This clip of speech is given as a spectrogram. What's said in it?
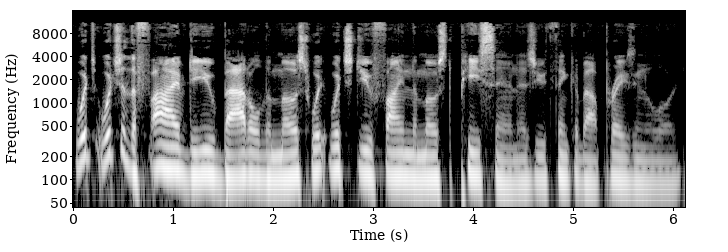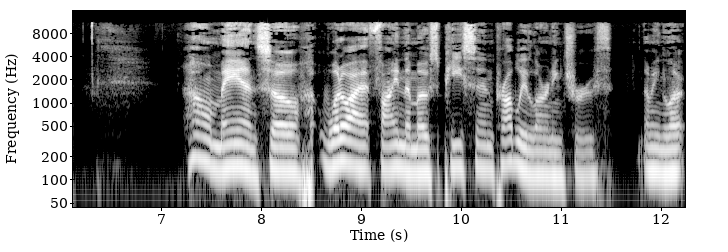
which, which of the five do you battle the most? Which, which do you find the most peace in as you think about praising the Lord? Oh man, so what do I find the most peace in? Probably learning truth. I mean, le-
